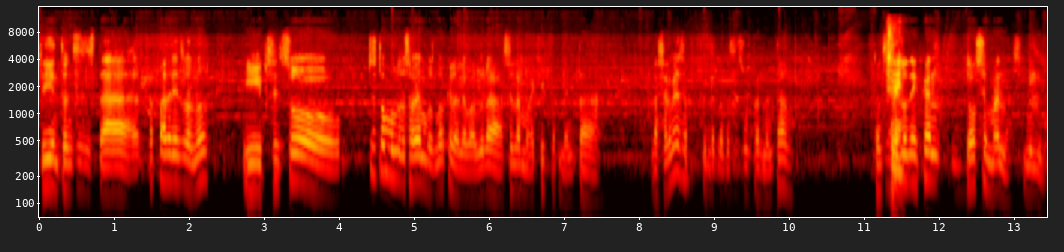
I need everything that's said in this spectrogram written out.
Sí, entonces está, está padre eso, ¿no? Y pues eso, pues todo el mundo lo sabemos, ¿no? Que la levadura hace la magia y fermenta la cerveza, porque de cuentas es un fermentado. Entonces se lo dejan dos semanas mínimo.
